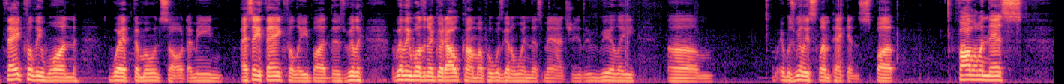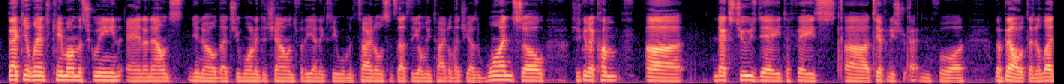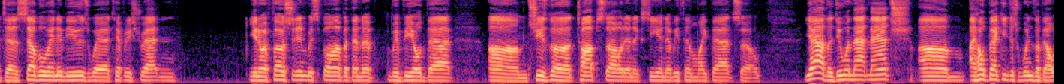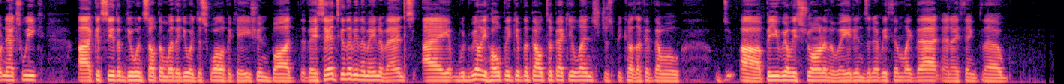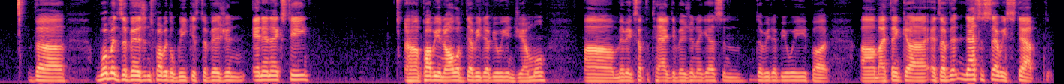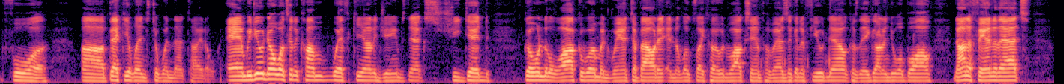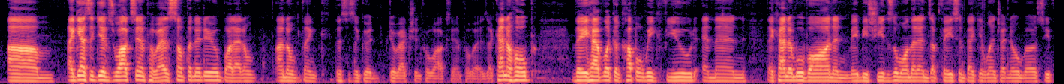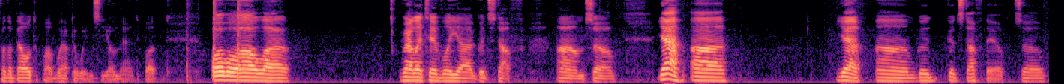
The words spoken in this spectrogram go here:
thankfully won with the moonsault. I mean, I say thankfully, but there's really really wasn't a good outcome of who was going to win this match. It really, um, it was really slim pickings. But following this, Becky Lynch came on the screen and announced, you know, that she wanted to challenge for the NXT Women's title since that's the only title that she has won. So she's going to come uh, next Tuesday to face uh, Tiffany Stratton for the belt. And it led to several interviews where Tiffany Stratton, you know, at first she didn't respond, but then it revealed that um, she's the top star in NXT and everything like that. So, yeah, they're doing that match. Um, I hope Becky just wins the belt next week. I could see them doing something where they do a disqualification, but they say it's going to be the main event. I would really hope they give the belt to Becky Lynch just because I think that will uh, be really strong in the ratings and everything like that. And I think the the women's division is probably the weakest division in NXT, uh, probably in all of WWE in general. Um, maybe except the tag division, I guess, in WWE. But um, I think uh, it's a necessary step for uh, Becky Lynch to win that title. And we do know what's going to come with Kiana James next. She did go into the locker room and rant about it, and it looks like her and Roxanne Perez are going to feud now because they got into a ball. Not a fan of that. Um, I guess it gives Roxanne Perez something to do, but I don't. I don't think this is a good direction for Roxanne Perez. I kind of hope they have like a couple week feud and then they kind of move on and maybe she's the one that ends up facing Becky Lynch at No Mercy for the belt, but we'll have to wait and see on that. But overall, uh, relatively uh, good stuff. Um, so yeah, uh, yeah, um, good good stuff there. So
